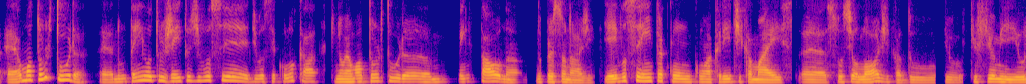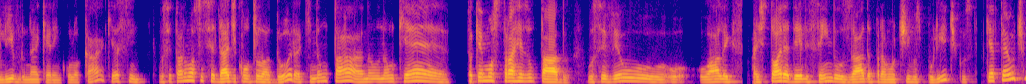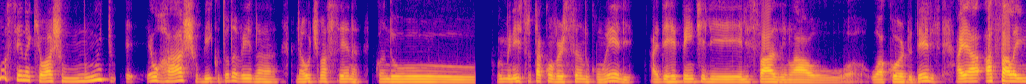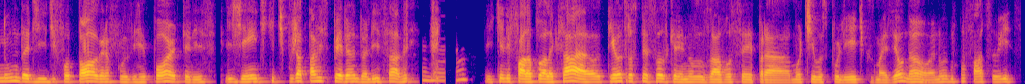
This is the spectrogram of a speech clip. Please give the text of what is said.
é, é uma tortura. É, não tem outro jeito de você de você colocar. Que não é uma tortura mental na, no personagem. E aí você entra com, com a crítica mais é, sociológica do que o, que o filme e o livro né, querem colocar, que é assim, você tá numa sociedade controladora que não tá, não, não quer só quer mostrar resultado. Você vê o, o, o Alex, a história dele sendo usada para motivos políticos, que até a última cena que eu acho muito. Eu racho o bico toda vez na, na última cena, quando o, o ministro tá conversando com ele. Aí de repente ele, eles fazem lá o, o acordo deles. Aí a, a sala inunda de, de fotógrafos e repórteres e gente que tipo já tava esperando ali, sabe? Uhum. E que ele fala pro Alex, ah, tem outras pessoas querendo usar você pra motivos políticos, mas eu não, eu não, não faço isso.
